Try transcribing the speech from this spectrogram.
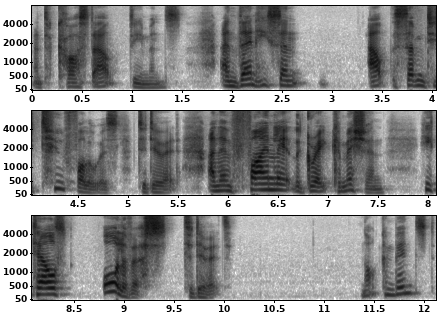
and to cast out demons. And then he sent out the 72 followers to do it. And then finally, at the Great Commission, he tells all of us to do it. Not convinced?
